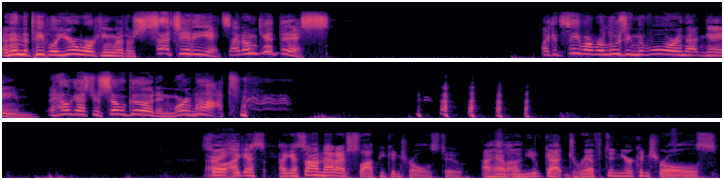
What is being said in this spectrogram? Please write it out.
And then the people you're working with are such idiots. I don't get this. I can see why we're losing the war in that game. The Helghast are so good, and we're not. So All right, I he- guess I guess on that I have sloppy controls too. I have Slop. when you've got drift in your controls.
